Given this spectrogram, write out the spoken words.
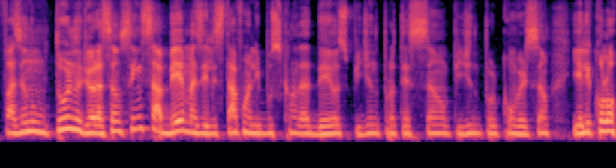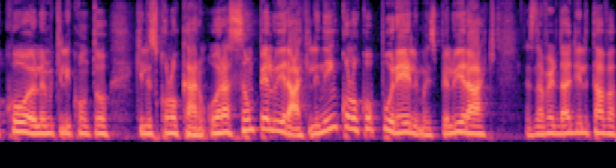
fazendo um turno de oração sem saber, mas eles estavam ali buscando a Deus, pedindo proteção, pedindo por conversão. E ele colocou, eu lembro que ele contou que eles colocaram oração pelo Iraque. Ele nem colocou por ele, mas pelo Iraque. Mas na verdade ele estava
